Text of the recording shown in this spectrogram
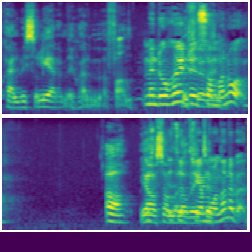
själv isolera mig själv. Men vad fan. Men då har ju Det du sommarlov. Ja, jag har I- I sommarlov typ tre typ, månader väl?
